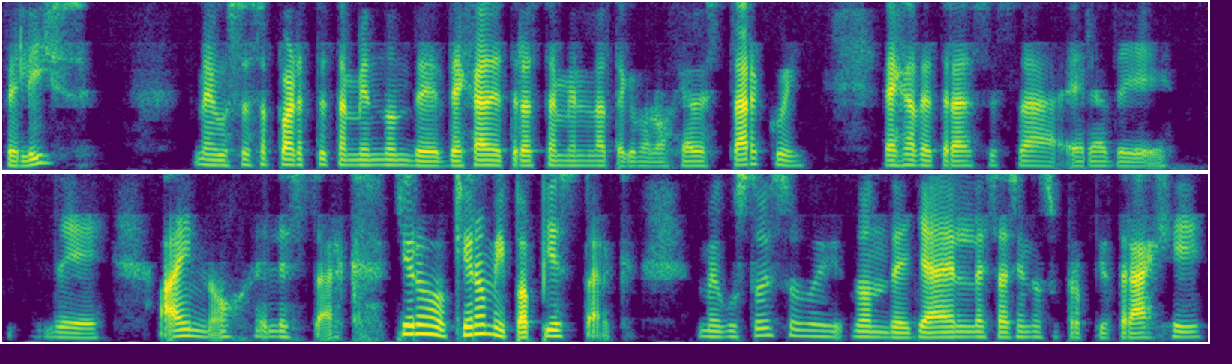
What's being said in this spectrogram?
feliz. Me gusta esa parte también donde deja detrás también la tecnología de Stark, güey. Deja detrás esa era de, De, ay no, es Stark. Quiero, quiero a mi papi Stark. Me gustó eso, güey, donde ya él está haciendo su propio traje,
